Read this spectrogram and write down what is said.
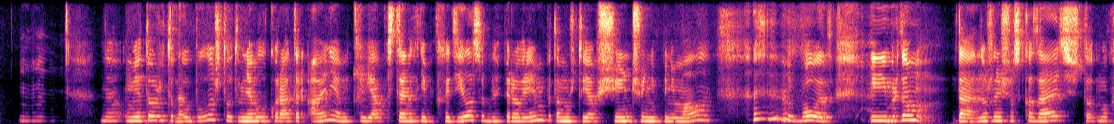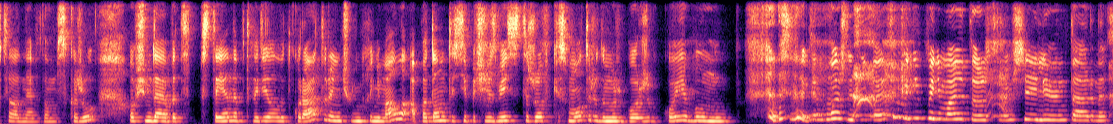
Да, у меня тоже такое да. было, что вот у меня был куратор Аня, я постоянно к ней подходила, особенно в первое время, потому что я вообще ничего не понимала. Вот. И при том да, нужно еще сказать, что... Ну, хотя ладно, я потом скажу. В общем, да, я постоянно подходила вот к куратору, ничего не понимала, а потом ты, типа, через месяц стажировки смотришь, думаешь, боже, какой я был нуб. Как можно, типа, этого не понимать, тоже вообще элементарно.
